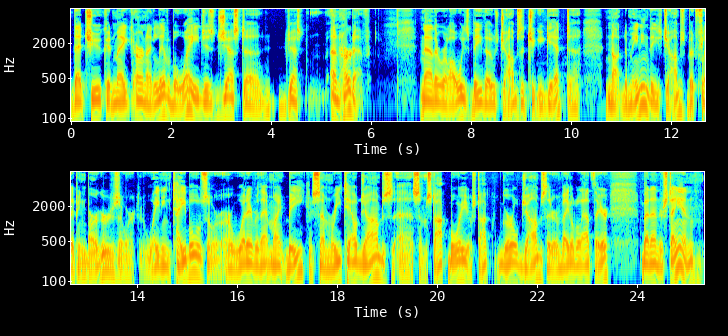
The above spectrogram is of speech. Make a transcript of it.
that you could make earn a livable wage is just uh, just unheard of. Now there will always be those jobs that you could get. Uh, not demeaning these jobs, but flipping burgers or waiting tables or, or whatever that might be. Some retail jobs, uh, some stock boy or stock girl jobs that are available out there. But understand,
